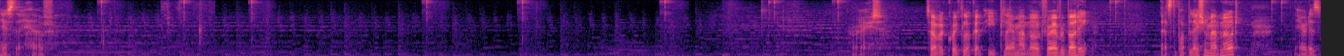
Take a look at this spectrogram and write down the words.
Yes, they have. So have a quick look at the player map mode for everybody. That's the population map mode. There it is.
